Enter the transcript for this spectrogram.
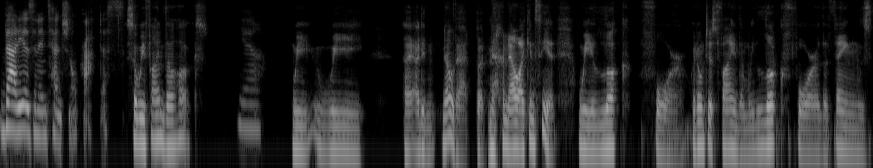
that is an intentional practice. so we find the hooks. Yeah. we we I, I didn't know that but now, now i can see it we look for we don't just find them we look for the things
